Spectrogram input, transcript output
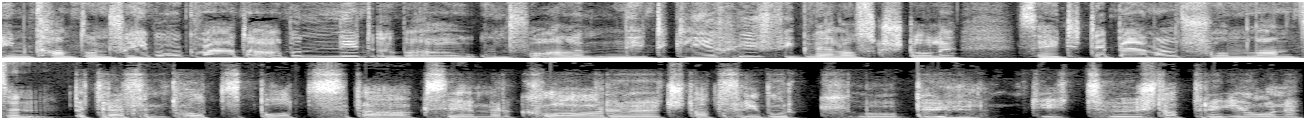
Im Kanton Freiburg werden aber nicht überall und vor allem nicht gleich häufig Velos gestohlen, sagt der Bernhard von Lanten. Betreffend Hotspots, da sehen wir klar äh, die Stadt Freiburg und Bühl. die zwei Stadtregionen,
